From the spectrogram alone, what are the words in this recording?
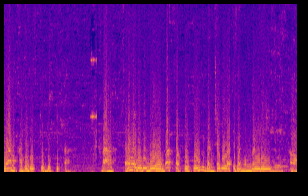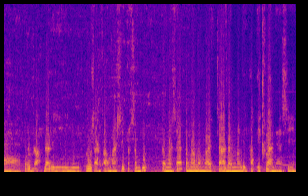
yang ada di tubuh kita. Nah saya nggak jadi obat waktu itu dan saya juga tidak membeli uh, produk dari perusahaan farmasi tersebut. Karena saya pernah membaca dan melihat iklannya si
